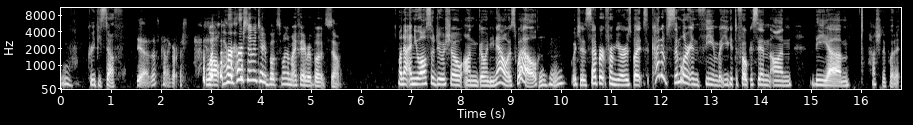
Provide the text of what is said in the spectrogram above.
ooh, creepy stuff. Yeah, that's kind of gross. Well, her her cemetery book's one of my favorite books. So Well, now, and you also do a show on Go Indie Now as well, mhm. which is separate from yours, but kind of similar in theme. But you get to focus in on the um, how should I put it?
